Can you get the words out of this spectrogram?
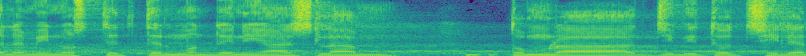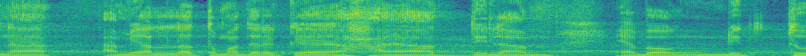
আলমিন অস্তিত্বের মধ্যে নিয়ে আসলাম। তোমরা জীবিত ছিলে না, আমি আল্লাহ তোমাদেরকে হায়াত দিলাম এবং মৃত্যু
